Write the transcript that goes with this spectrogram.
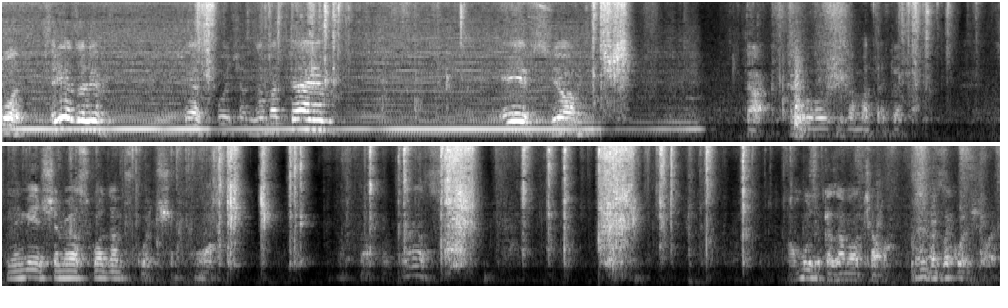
Вот, срезали. Сейчас скотчем замотаем. И все. Так, как его лучше замотать? Вот. С наименьшим расходом скотча. О. Вот так вот раз. А музыка замолчала. Это закончилось.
